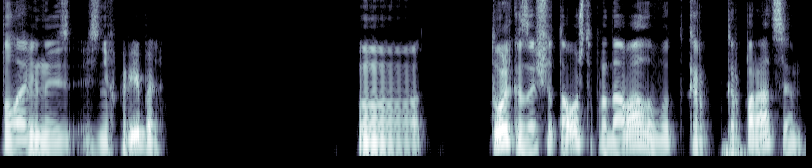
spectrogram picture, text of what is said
Половина из, из них прибыль. Э, Только за счет того, что продавала вот кор- корпорациям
